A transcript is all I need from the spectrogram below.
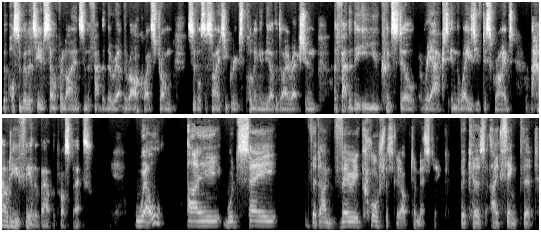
the possibility of self reliance and the fact that there there are quite strong civil society groups pulling in the other direction, the fact that the EU could still react in the ways you've described. How do you feel about the prospects? Well, I would say that I'm very cautiously optimistic because I think that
